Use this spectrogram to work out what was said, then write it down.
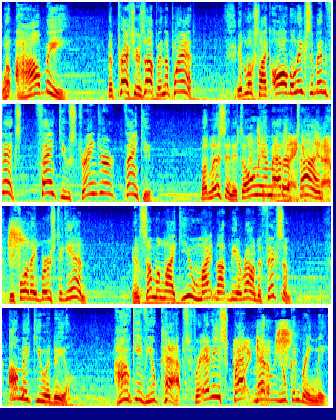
Well, I'll be. The pressure's up in the plant. It looks like all the leaks have been fixed. Thank you, stranger. Thank you. But listen, it's only a matter of time Caps. before they burst again. And someone like you might not be around to fix them. I'll make you a deal. I'll give you caps for any scrap like metal caps. you can bring me.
